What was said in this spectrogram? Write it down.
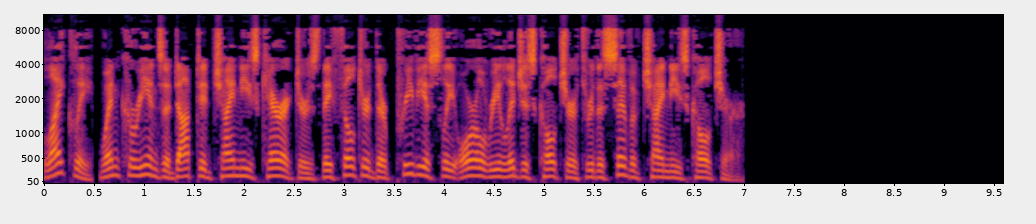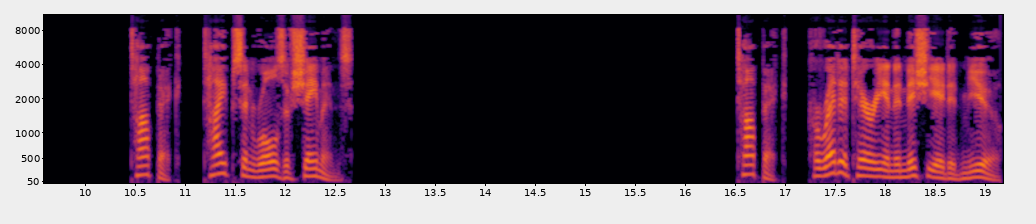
Likely, when Koreans adopted Chinese characters they filtered their previously oral religious culture through the sieve of Chinese culture. Topic: Types and roles of shamans. Topic: Hereditary and initiated mu.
